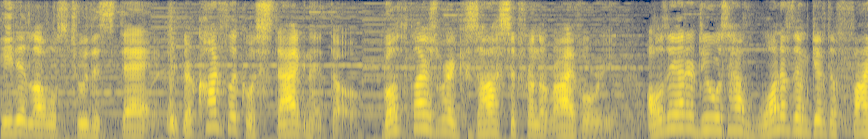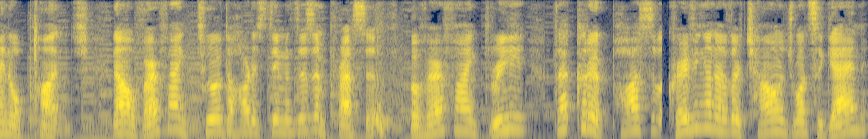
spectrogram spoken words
hated levels to this day. Their conflict was stagnant though. Both players were exhausted from the rivalry. All they had to do was have one of them give the final punch. Now, verifying 2 of the hardest demons is impressive, but verifying 3, that couldn't possibly- Craving another challenge once again,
